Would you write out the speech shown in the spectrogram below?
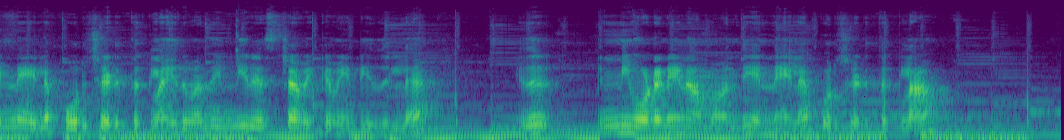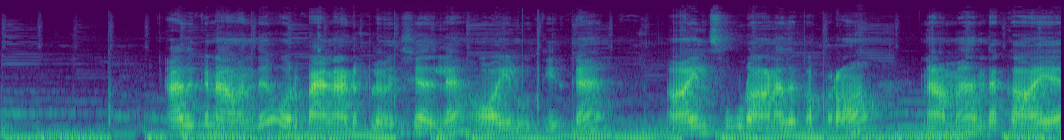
எண்ணெயில் பொறிச்சு எடுத்துக்கலாம். இது வந்து இன்னி ரெஸ்ட்டாக வைக்க வேண்டியதில்லை. இது இன்னி உடனே நாம் வந்து எண்ணெயில் பொறிச்சு எடுத்துக்கலாம். அதுக்கு நான் வந்து ஒரு பேன் அடுப்பில் வச்சு அதில் ஆயில் ஊற்றியிருக்கேன் ஆயில் சூடானதுக்கப்புறம் நாம் அந்த காயை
